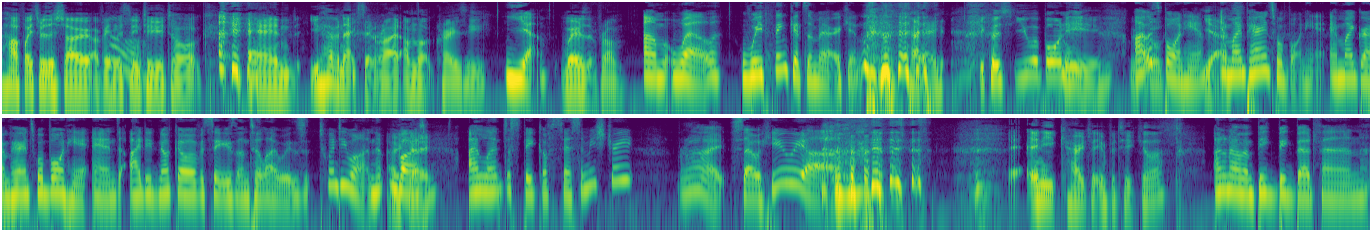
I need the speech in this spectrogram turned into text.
halfway through the show. I've been listening to you talk, and you have an accent, right? I'm not crazy. yeah. Where is it from? Um. Well, we think it's American. Okay, because you were born here. We've I was born here, Yes. and my parents were born here, and my grandparents were born here, and I did not go overseas until I was 21. But Okay. I learnt to speak off Sesame Street, right. so here we are. Any character in particular? I don't know. I'm a big Big Bird fan.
